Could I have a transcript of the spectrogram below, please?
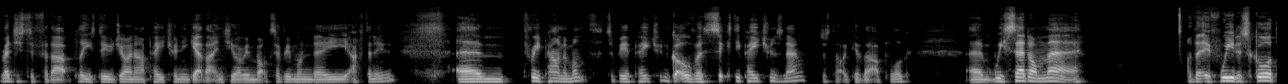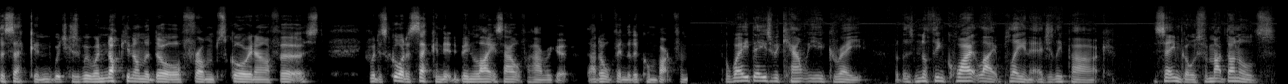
registered for that, please do join our Patreon. You get that into your inbox every Monday afternoon. Um, Three pound a month to be a patron. Got over sixty patrons now. Just thought I'd give that a plug. Um, we said on there that if we'd have scored the second, which because we were knocking on the door from scoring our first, if we'd have scored a second, it'd have been lights out for Harrogate. I don't think they'd have come back from away days with county are great, but there's nothing quite like playing at Edgeley Park. The same goes for McDonald's.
